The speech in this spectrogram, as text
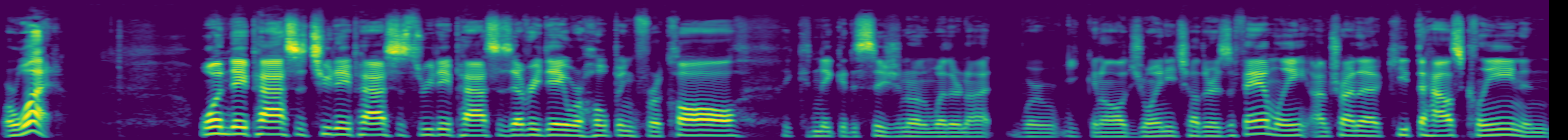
or what? One day passes, two day passes, three day passes. Every day we're hoping for a call. It can make a decision on whether or not you can all join each other as a family. I'm trying to keep the house clean. And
